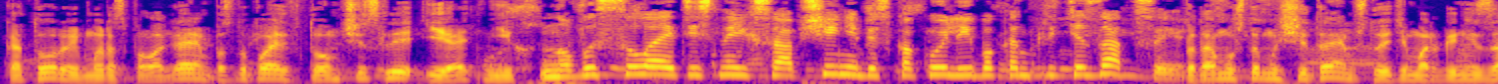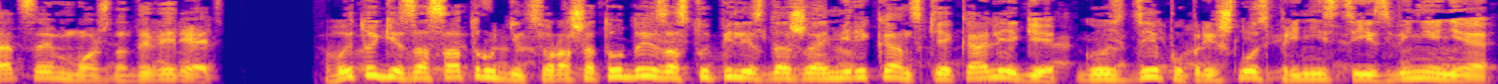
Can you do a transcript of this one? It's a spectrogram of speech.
которой мы располагаем поступает в том числе и от них. Но вы ссылаетесь на их сообщения без какой-либо конкретизации. Потому что мы считаем, что этим организациям организациям можно доверять. В итоге за сотрудницу Рашатуды заступились даже американские коллеги. Госдепу пришлось принести извинения.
